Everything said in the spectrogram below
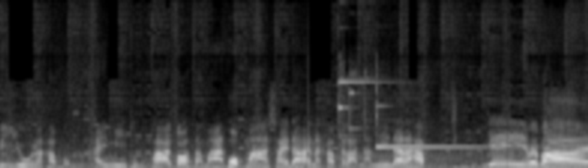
BU นะครับผมใครมีถุงผ้าก็สามารถพกมาใช้ได้นะครับตลาดนัดนี้ได้นะครับ เย้บ๊ายบาย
